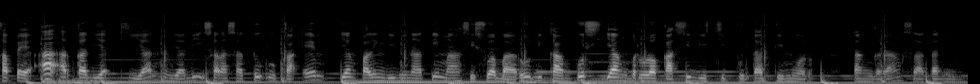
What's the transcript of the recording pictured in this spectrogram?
KPA Arkadia Kian menjadi salah satu UKM yang paling diminati mahasiswa baru di kampus yang berlokasi di Ciputat Timur, Tangerang Selatan ini.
